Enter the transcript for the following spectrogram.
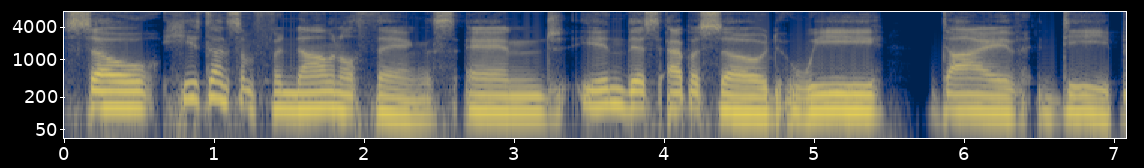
So he's done some phenomenal things. And in this episode, we dive deep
